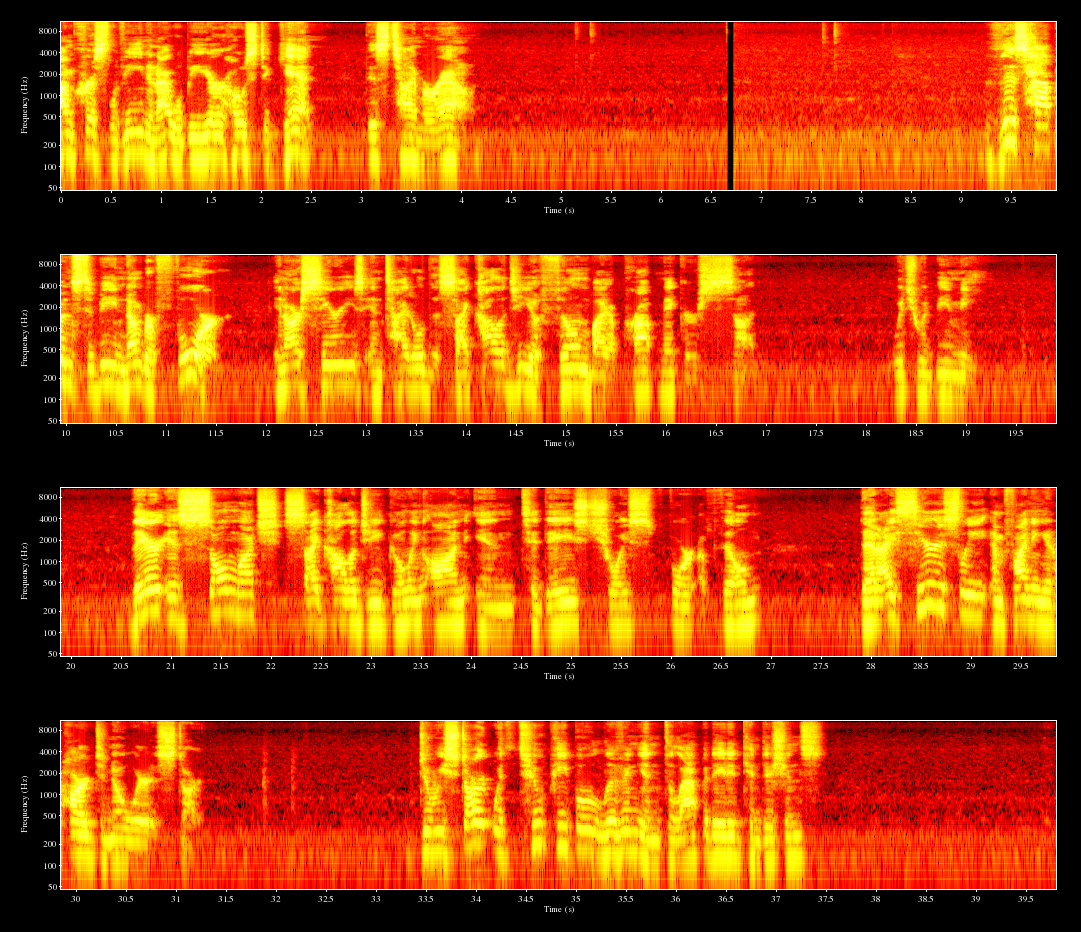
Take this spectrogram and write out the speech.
I'm Chris Levine, and I will be your host again this time around. This happens to be number four in our series entitled The Psychology of Film by a Prop Maker's Son, which would be me. There is so much psychology going on in today's choice for a film that I seriously am finding it hard to know where to start. Do we start with two people living in dilapidated conditions?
